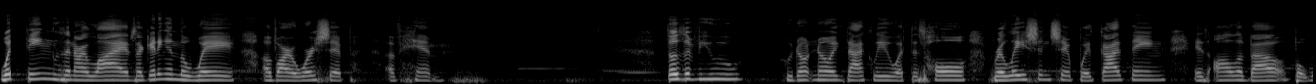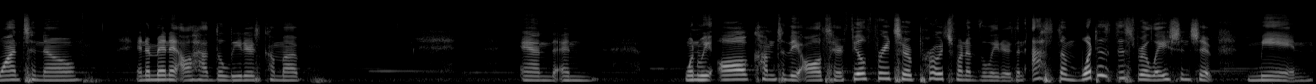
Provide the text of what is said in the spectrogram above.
what things in our lives are getting in the way of our worship of him? Those of you who don't know exactly what this whole relationship with God thing is all about, but want to know, in a minute I'll have the leaders come up and and when we all come to the altar, feel free to approach one of the leaders and ask them, what does this relationship mean?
